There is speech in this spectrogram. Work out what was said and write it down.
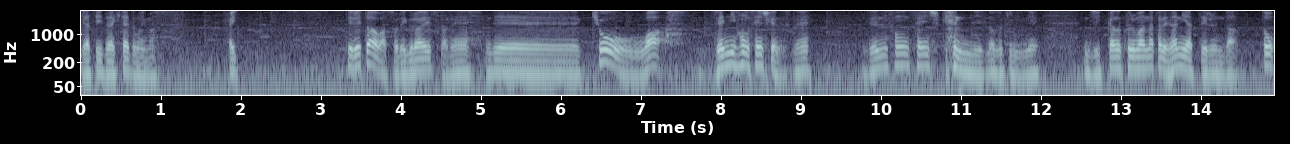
やっていただきたいと思います。はい。でレターはそれぐらいですかね。で今日は全日本選手権ですね。全日本選手権の時にね実家の車の中で何やってるんだと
